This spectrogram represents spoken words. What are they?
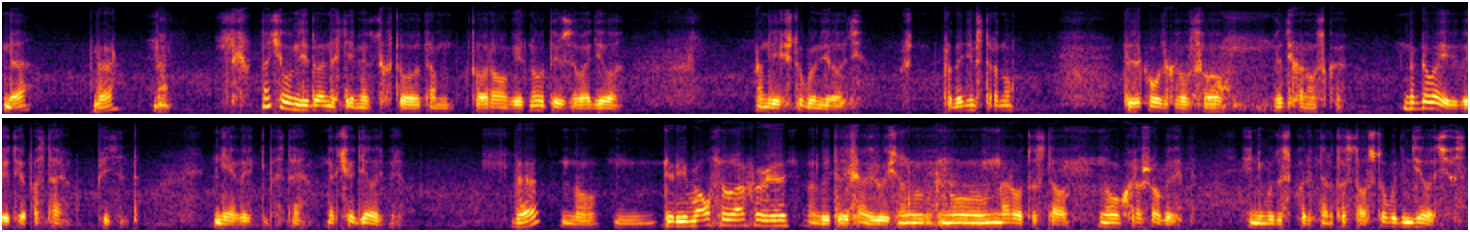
Да? Да? Да. Начал индивидуально с теми, кто там, кто орал, говорит, ну ты же заводила. Андрей, что будем делать? Продадим страну? Ты за кого голосовал? За Тихановскую. Ну, так давай, говорит, ее поставим, президента. Не, говорит, не поставим. Так что делать будем? Да? Ну, Переебался нахуй, блядь. говорит, Александр Григорьевич, ну, ну, народ устал. Ну, хорошо, говорит. Я не буду спорить, народ устал. Что будем делать сейчас?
